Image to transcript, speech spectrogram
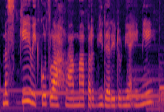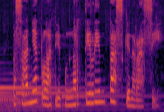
Meski Wiku telah lama pergi dari dunia ini, pesannya telah dimengerti lintas generasi.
